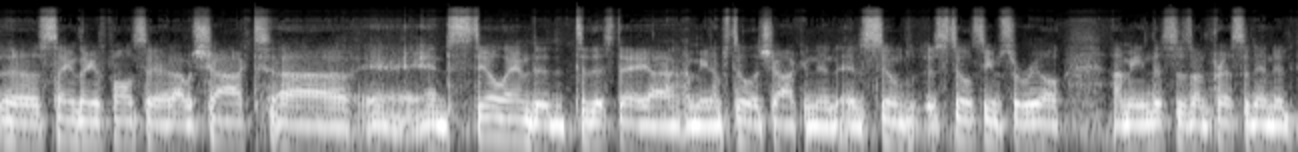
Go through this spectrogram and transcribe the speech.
uh, same thing as Paul said. I was shocked, uh, and still am to, to this day. I, I, mean, I'm still in shock, and, and, it still it still seems surreal. I mean, this is unprecedented,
